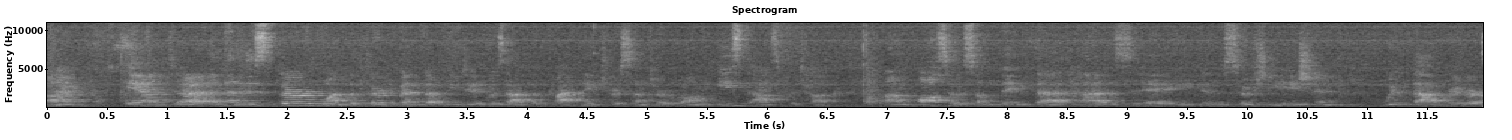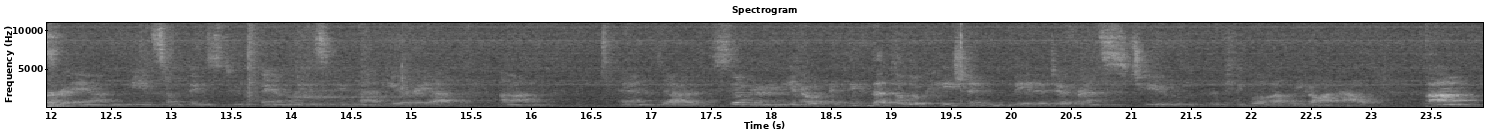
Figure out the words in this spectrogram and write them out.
Um, And, uh, and then this third one, the third event that we did was at the Platte Nature Center on East Aspetuck. Um, Also something that has a, an association with that river and means some things to families in that area. Um, And uh, so, you know, I think that the location made a difference to the people that we got out. Um,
